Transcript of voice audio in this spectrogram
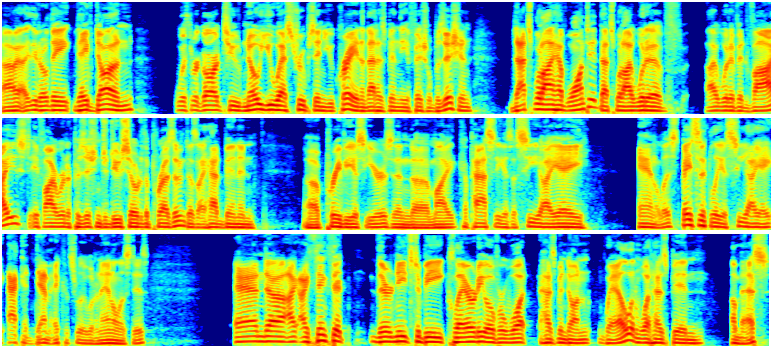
Uh, you know, they they've done with regard to no U.S. troops in Ukraine, and that has been the official position. That's what I have wanted. That's what I would have I would have advised if I were in a position to do so to the president, as I had been in uh, previous years in uh, my capacity as a CIA analyst, basically a CIA academic. That's really what an analyst is. And uh, I, I think that there needs to be clarity over what has been done well and what has been a mess.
